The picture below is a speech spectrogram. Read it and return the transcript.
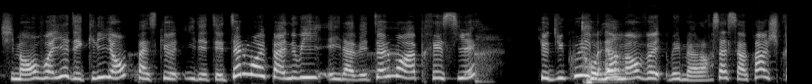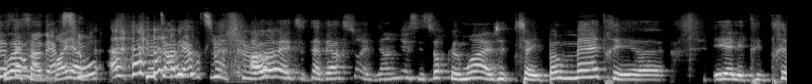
qui m'a envoyé des clients parce qu'il était tellement épanoui et il avait tellement apprécié que du coup, il m'a envoyé. Oui, mais alors ça, c'est incroyable. Je préfère ma version que ta version. Tu vois ah ouais, ta version est bien mieux. C'est sûr que moi, je ne savais pas où mettre et, euh, et elle était très,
